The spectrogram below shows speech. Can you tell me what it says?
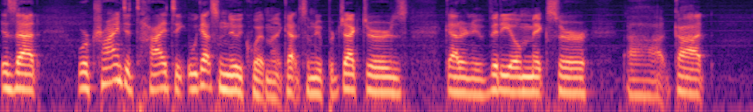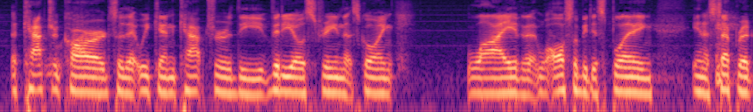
is that we're trying to tie to. We got some new equipment, got some new projectors, got a new video mixer, uh, got a capture card so that we can capture the video stream that's going live that will also be displaying in a separate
